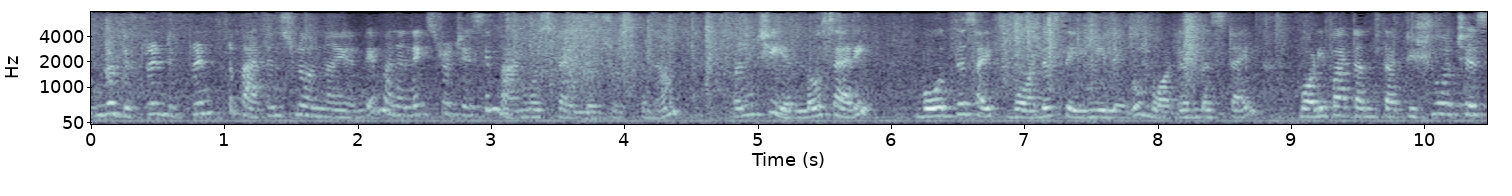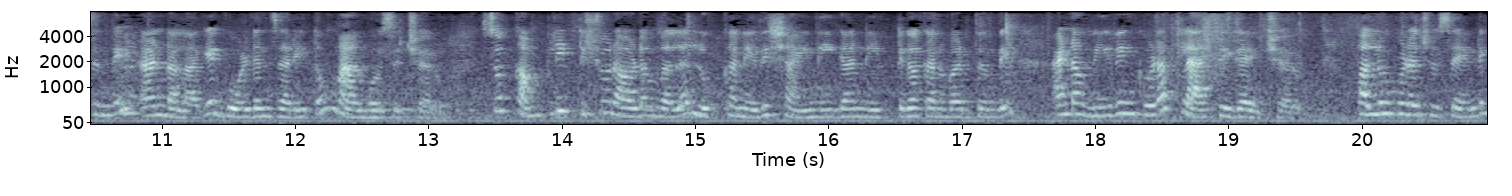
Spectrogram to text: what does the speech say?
ఇందులో డిఫరెంట్ డిఫరెంట్ ప్యాటర్న్స్లో ఉన్నాయండి. మన నెక్స్ట్ వచ్చేసి మ్యాంగో స్టైల్లో చూస్తున్నాం. మంచి yellow sari both the sides borders ఏమీ లేవు బార్డర్లెస్ స్టైల్ బాడీ పార్ట్ అంతా టిష్యూ వచ్చేసింది అండ్ అలాగే గోల్డెన్ జరీతో మ్యాంగోస్ ఇచ్చారు. సో కంప్లీట్ టిష్యూ రావడం వల్ల లుక్ అనేది షైనీగా నీట్గా కనబడుతుంది అండ్ ఆ వీవింగ్ కూడా క్లాసీగా ఇచ్చారు. పళ్ళు కూడా చూసేయండి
